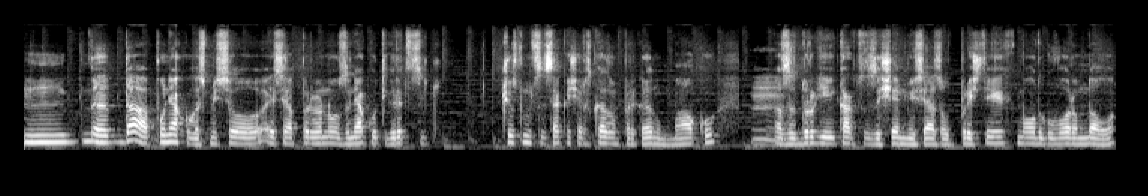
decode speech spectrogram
Mm, да, понякога смисъл, е сега примерно за някои от игрите чувствам се сякаш разказвам прекалено малко, mm. а за други, както за Shenmue сега се отприщих, мога да говоря много.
